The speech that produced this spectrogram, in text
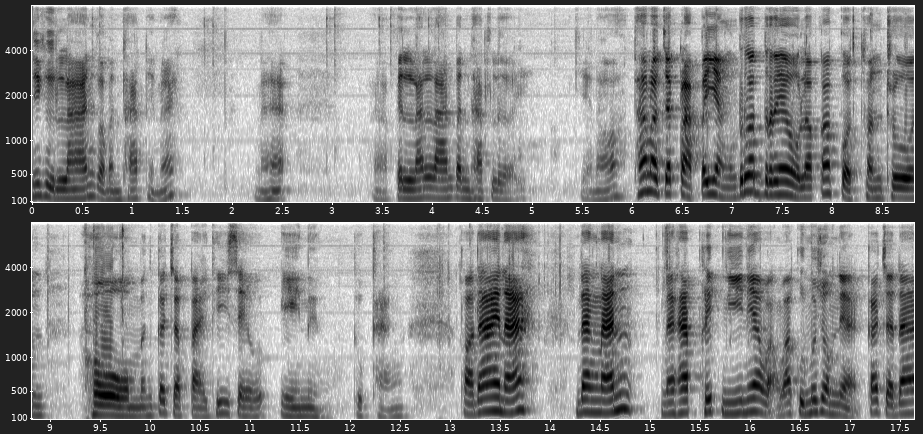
นี่คือล้านกว่าบรรทัดเห็นไหมนะฮะเป็นล้านล้านบรรทัดเลย เคเนาะถ้าเราจะกลับไปอย่างรวดเร็ว แล้วก็กด Ctrl Home มันก็จะไปที่เซลล์ A1 ทุกครั้ง พอได้นะ ดังนั้นนะครับคลิปนี้เนี่ยหวังว่าคุณผู้ชมเนี่ยก็จะได้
